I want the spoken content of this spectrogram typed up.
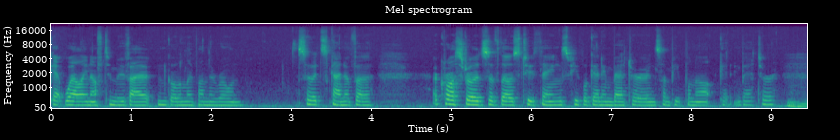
get well enough to move out and go and live on their own. So it's kind of a a crossroads of those two things: people getting better and some people not getting better. Mm-hmm.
